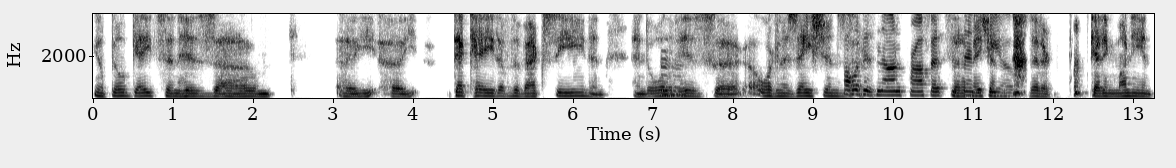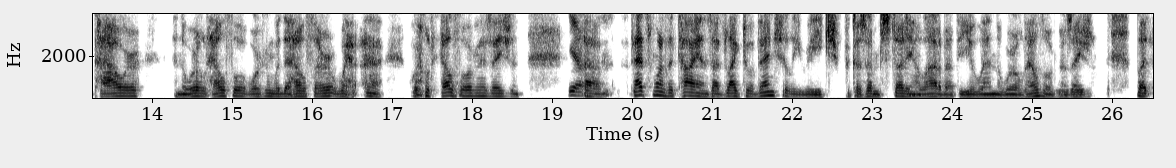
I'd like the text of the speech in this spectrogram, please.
you know Bill Gates and his um, uh, uh, decade of the vaccine and and all mm-hmm. of his uh, organizations, all of are, his nonprofits, that are making, that are getting money and power, and the World Health or working with the Health uh, World Health Organization. Yeah, um, that's one of the tie-ins I'd like to eventually reach because I'm studying a lot about the UN, the World Health Organization. But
